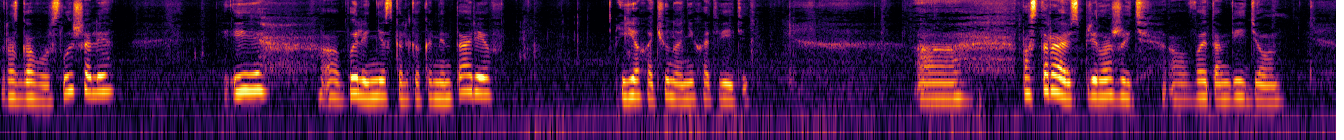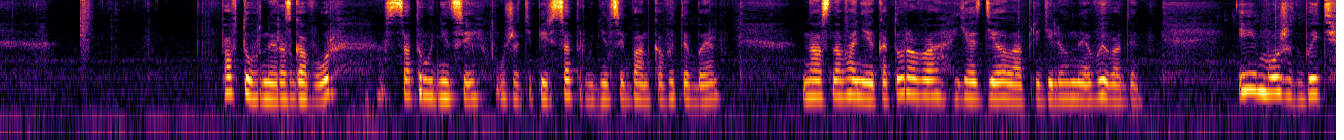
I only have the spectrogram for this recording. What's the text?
разговор слышали. И э, были несколько комментариев. Я хочу на них ответить. Э, постараюсь приложить в этом видео повторный разговор с сотрудницей, уже теперь сотрудницей банка ВТБ, на основании которого я сделала определенные выводы. И, может быть,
